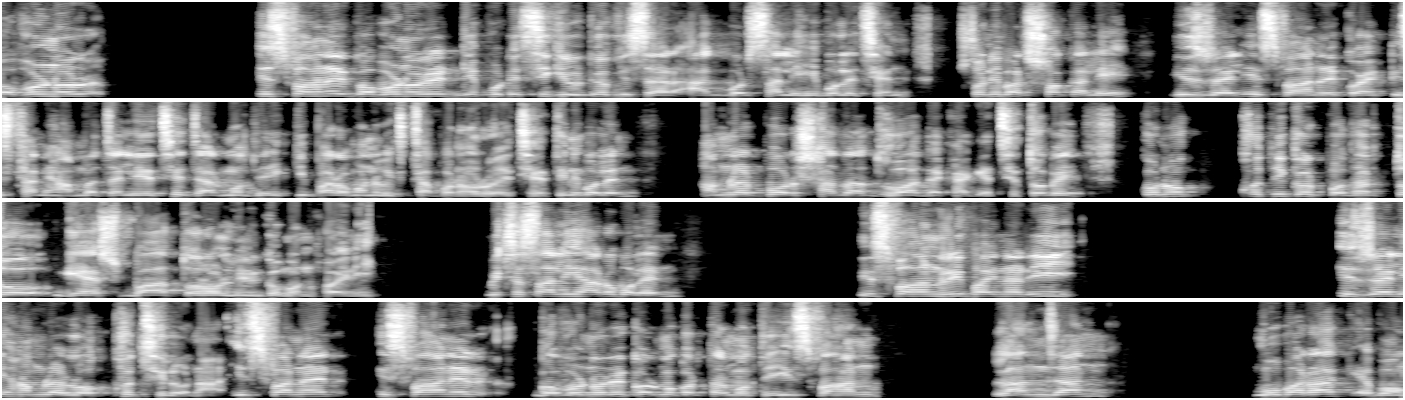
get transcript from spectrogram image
গভর্নর ইস্পাহানের গভর্নরের deputy security officer Akbar Salehi বলেছেন, শনিবার সকালে ইসরায়েল ইস্পাহানের কয়েকটি স্থানে হামলা চালিয়েছে, যার মধ্যে একটি পারমাণবিক স্থাপনাও রয়েছে। তিনি বলেন, হামলার পর সাদা ধোঁয়া দেখা গেছে, তবে কোনো ক্ষতিকর পদার্থ, গ্যাস বা তরল নির্গমন হয়নি। মিস্টার সালিহ আরও বলেন, ইস্পাহান রিফাইনারি ইসরায়েলি হামলার লক্ষ্য ছিল না। ইস্পাহানের ইস্পাহানের গভর্নরের কর্মকর্তার মতে, ইস্পাহান, লানজান, মোবারক এবং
